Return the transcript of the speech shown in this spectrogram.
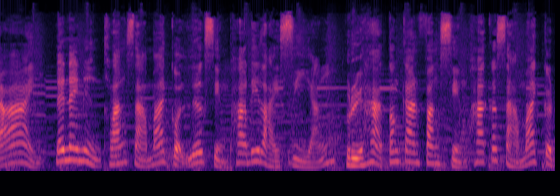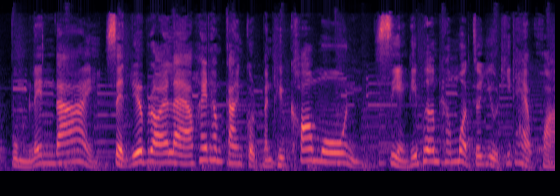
ได้ และในหนึ่งครั้งสามารถกดเลือกเสียงภาคได้หลายเสียง หรือหากต้องการฟังเสียงภาคก็สามารถกดปุ่มเล่นได้ เสร็จเรียบร้อยแล้วให้ทำการกดบันทึกข้อมูล เสียงที่เพิ่มทั้งหมดจะอยู่ที่แถบขวา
